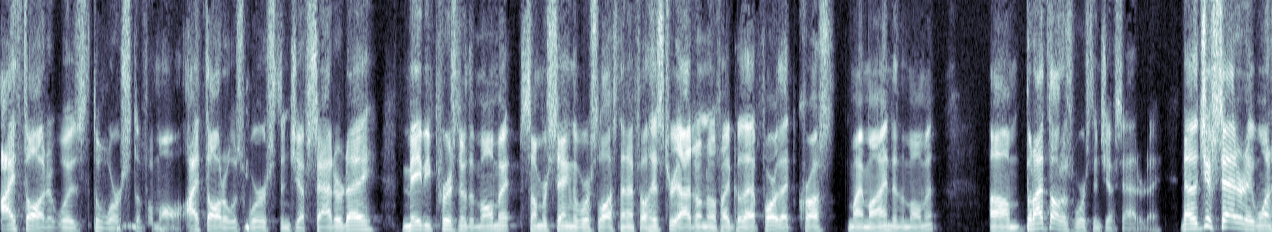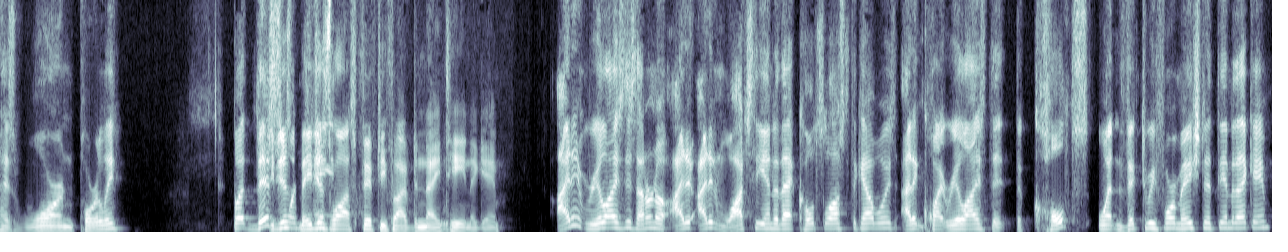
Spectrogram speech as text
I thought it was the worst of them all. I thought it was worse than Jeff Saturday. Maybe prisoner of the moment. Some are saying the worst loss in NFL history. I don't know if I'd go that far. That crossed my mind in the moment. Um, but I thought it was worse than Jeff Saturday. Now the Jeff Saturday one has worn poorly, but this they just, they came, just lost 55 to 19 a game. I didn't realize this. I don't know. I, I didn't watch the end of that Colts loss to the Cowboys. I didn't quite realize that the Colts went in victory formation at the end of that game.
